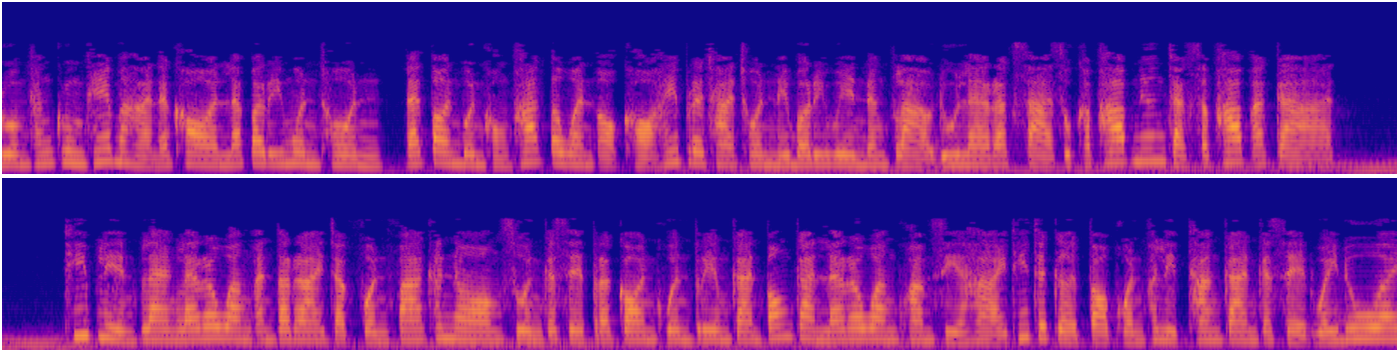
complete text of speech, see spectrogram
รวมทั้งกรุงเทพมหานครและปริมณฑลและตอนบนของภาคตะวันออกขอให้ประชาชนในบริเวณดังกล่าวดูแลรักษาสุขภาพเนื่องจากสภาพอากาศ ที่เปลี่ยนแปลงและระวังอันตรายจากฝนฟ้าขนอง ส่วนเกษตรกรควรเตรียมการป้องกันและระวังความเสียหายที่จะเกิดต่อผลผลิตทางการเกษตรไว้ด้วย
